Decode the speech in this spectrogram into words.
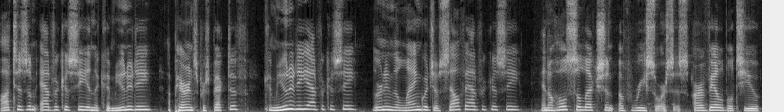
autism advocacy in the community, a parent's perspective, community advocacy, learning the language of self advocacy, and a whole selection of resources are available to you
